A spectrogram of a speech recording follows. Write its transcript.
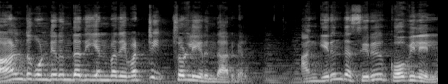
வாழ்ந்து கொண்டிருந்தது என்பதை பற்றி சொல்லியிருந்தார்கள். அங்கிருந்த சிறு கோவிலில்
